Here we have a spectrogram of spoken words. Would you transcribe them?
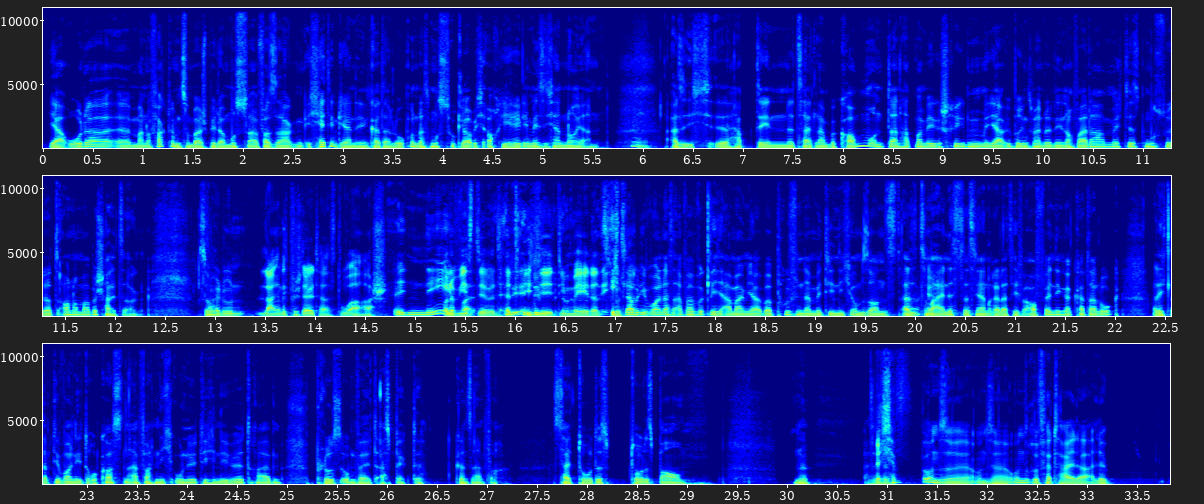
Ja, oder äh, Manufaktum zum Beispiel, da musst du einfach sagen, ich hätte gerne den Katalog und das musst du, glaube ich, auch hier regelmäßig erneuern. Also ich äh, habe den eine Zeit lang bekommen und dann hat man mir geschrieben, ja, übrigens, wenn du den noch weiterhaben möchtest, musst du jetzt auch nochmal Bescheid sagen. So. Weil du lange nicht bestellt hast, du Arsch. Äh, nee. Oder wie ist weil- die, die, die, die Mail dazu? Ich glaube, die wollen das einfach wirklich einmal im Jahr überprüfen, damit die nicht umsonst. Also zum Okay. einen ist das ja ein relativ aufwendiger Katalog. Also ich glaube, die wollen die Druckkosten einfach nicht unnötig in die Höhe treiben. Plus Umweltaspekte. Ganz einfach. Ist halt totes, totes Baum. Ne? also Ich habe unsere, unsere, unsere Verteiler alle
